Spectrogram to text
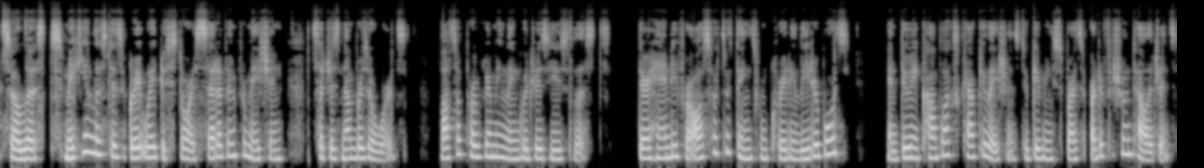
So lists. Making a list is a great way to store a set of information such as numbers or words. Lots of programming languages use lists. They're handy for all sorts of things from creating leaderboards and doing complex calculations to giving sprites artificial intelligence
